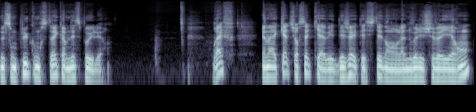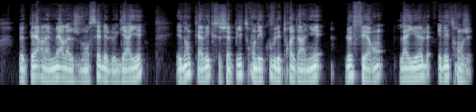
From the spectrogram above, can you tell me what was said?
ne sont plus considérées comme des spoilers. Bref, il y en a 4 sur 7 qui avaient déjà été cités dans la nouvelle du Chevalier Errant, le père, la mère, la jouvencelle et le guerrier. Et donc, avec ce chapitre, on découvre les trois derniers, le ferrant, l'aïeul et l'étranger.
